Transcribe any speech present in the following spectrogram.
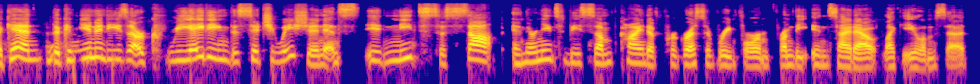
again, the communities are creating the situation and it needs to stop. And there needs to be some kind of progressive reform from the inside out, like Elam said.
